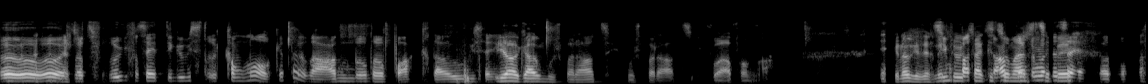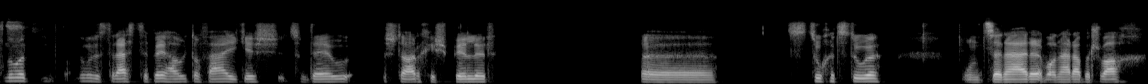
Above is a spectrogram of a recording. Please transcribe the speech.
Oh, oh, oh, hast du noch zu früh für solche Ausdrücke am Morgen? Der andere, der packt aus. ey. Ja, gell, musst parat sein, musst parat sein, von Anfang an. Genau, ich nicht viel sagen zum Sympathisant, SCB. Nur, nur, dass der SCB halt auch fähig ist, zum Teil starke Spieler äh, zu suchen zu tun. Und sie dann, die dann aber schwach,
